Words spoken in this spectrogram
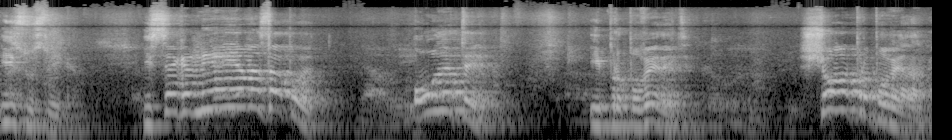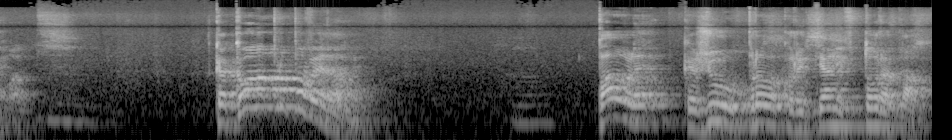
Исус вика. И сега ние имаме заповед. Одете и проповедајте. Што да проповедаме? Како да проповедаме? Павле кажува прво Коринтијани втора глава.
